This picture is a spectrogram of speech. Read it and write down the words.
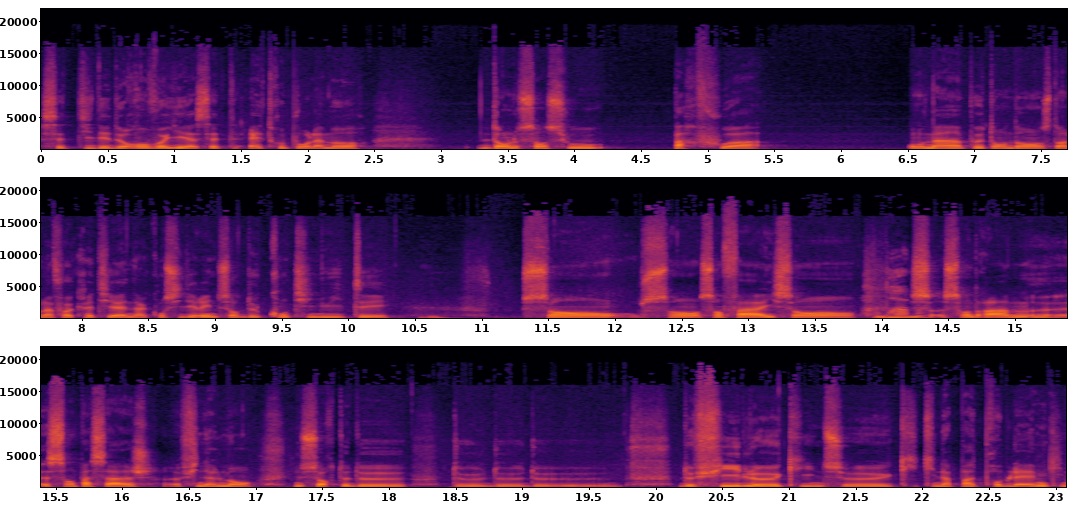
cette idée de renvoyer à cet être pour la mort, dans le sens où parfois on a un peu tendance dans la foi chrétienne à considérer une sorte de continuité sans, sans, faille, sans, sans drame, euh, sans, passage, euh, finalement. Une sorte de, de, de, fil qui, ne qui, n'a pas de problème, qui,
